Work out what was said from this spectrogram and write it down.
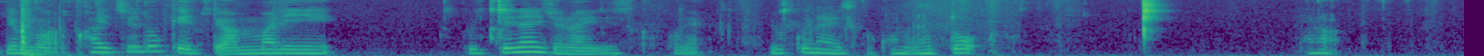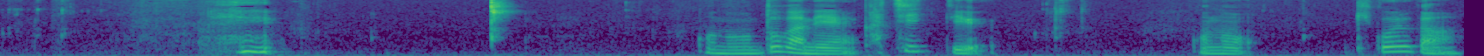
でも懐中時計ってあんまり売ってないじゃないですかこれ。よくないですか？この音。ほら。この音がねカチッっていう。この聞こえるかな？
